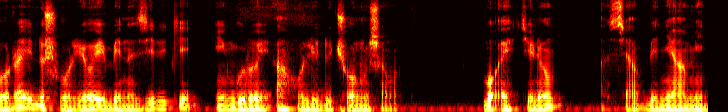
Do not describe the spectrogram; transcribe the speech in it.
бораи душвориҳои беназире ки ин гурӯҳи аҳолӣ дучор мешаванд. Бо эҳтиром асяф бениамин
